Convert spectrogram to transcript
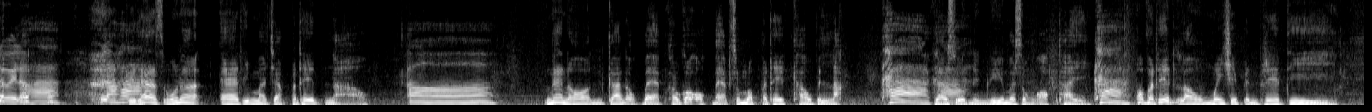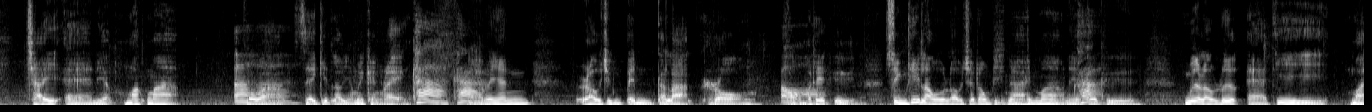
เลยเหรอคะเหรอคะคือถ้าสมมติว่าแอร์ที่มาจากประเทศหนาว อ๋อ แน่นอนการออกแบบเขาก็ออกแบบสำหรับประเทศเขาเป็นหลักค่ะแล้วค่ะส่วนหนึ่งที่มาส่งออกไทยค่ะเพราะประเทศเราไม่ใช่เป็นประเทศที่ใช้แอร์เนี่ยมากอ่ๆเพราะว่าเศรษฐกิจเรายังไม่แข็งแรงค่ะค่ะนะเพราะฉะนั้นเราจึงเป็นตลาดรองของอ๋อประเทศอื่น สิ่งที่เราเราจะต้องพิจารณาให้มากเนี่ยค่ะก็คือ เมื่อเราเลือกแอร์ที่มา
